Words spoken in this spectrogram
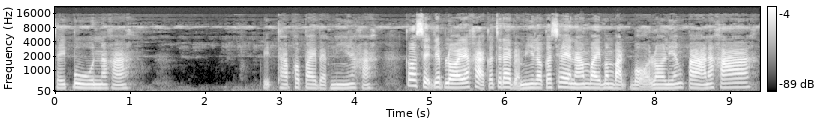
ใช้ปูนนะคะปิดทับเข้าไปแบบนี้นะคะ ก็เสร็จเรียบร้อยแล้วค่ะ ก็จะได้แบบนี้เราก็แช่น้ำไว้บำบัดบ่อรอเลี้ยงปลานะคะ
